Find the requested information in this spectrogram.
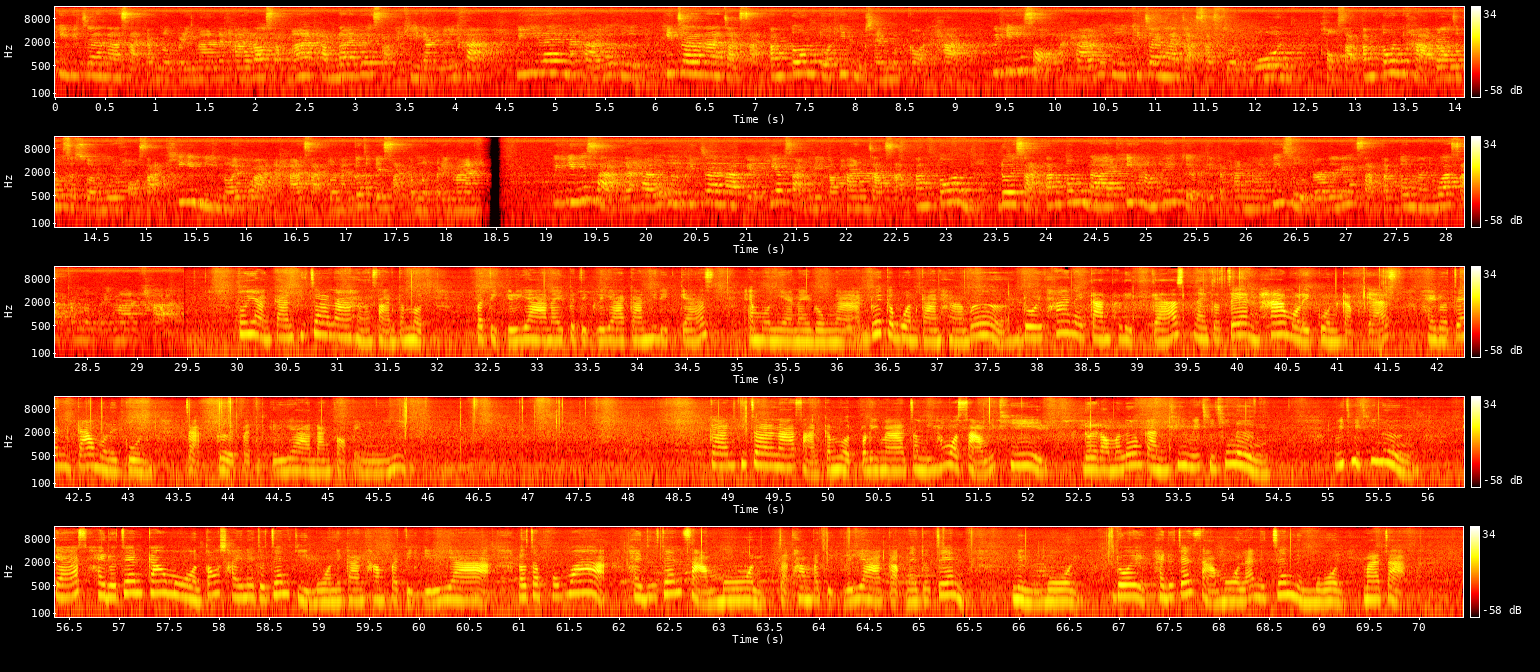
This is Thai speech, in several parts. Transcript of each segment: ธีพิจารณาสารกำหนดปริมาณนะคะ เราสามารถทำได้ด้วย3วิธีดังนี้ค่ะ วิธีแรกนะคะก็คือพิจารณาจากสารตั้งต้นตัวที่ถูกใช้หมดก่อนค่ะ วิธีที่2นะคะก็คือพิจารณาจากสัดส่วนโมลของสารตั้งต้นค่ะ เราจะดูสัดส่วนโมลของสารที่มีน้อยกว่านะคะ สารตัวนั้นก็จะเป็นสารกำหนดปริมาณค่ะวิธีที่3นะคะก็คือพิจารณาเปรียบเทียบสารผลิตภัณฑ์จากสารตั้งต้น โดยสารตั้งต้นใดที่ทำให้เกิดผลิตภัณฑ์น้อยที่สุด เราจะเรียกสารตั้งต้นนั้นว่าสารกำหนดปริมาณค่ะ ตัวอย่างการพิจารณาหาสารกำหนดปฏิกิริยาในปฏิกิริยาการผลิตแก๊สแอมโมเนียในโรงงาน ด้วยกระบวนการฮาร์เบอร์ โดยถ้าในการผลิตแก๊สไนโตรเจน 5 โมเลกุลกับแก๊สไฮโดรเจน 9 โมเลกุล จะเกิดปฏิกิริยาดังต่อไปนี้ การพิจารณาสารกำหนดปริมาณจะมีทั้งหมด 3 วิธี โดยเรามาเริ่มกันที่วิธีที่ 1 วิธีที่ 1 แก๊สไฮโดรเจน 9 โมล ต้องใช้ไนโตรเจนกี่โมลในการทำปฏิกิริยา เราจะพบว่าไฮโดรเจน 3 โมล จะทำปฏิกิริยากับไนโตรเจน 1 โมล โดยไฮโดรเจน 3 โมล และไนโตรเจน 1 โมล มาจาก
